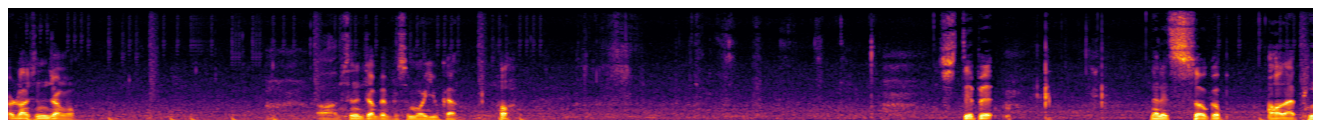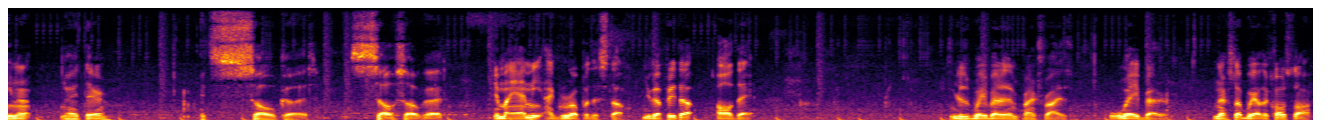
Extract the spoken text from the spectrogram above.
or lunch in the jungle. Oh, I'm just gonna jump in for some more yuca. Oh. Just dip it. Let it soak up all that peanut right there. It's so good. So, so good. In Miami, I grew up with this stuff. You got frita all day. It's way better than french fries. Way better. Next up, we have the coleslaw.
